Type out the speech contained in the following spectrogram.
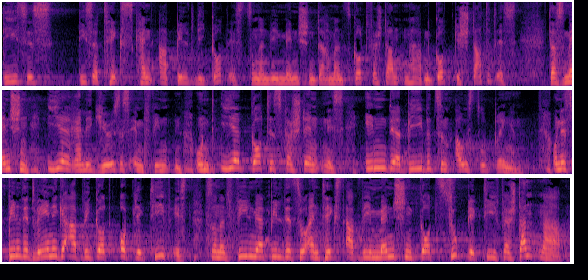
dieses dieser Text kein Abbild, wie Gott ist, sondern wie Menschen damals Gott verstanden haben. Gott gestattet es, dass Menschen ihr religiöses Empfinden und ihr Gottesverständnis in der Bibel zum Ausdruck bringen. Und es bildet weniger ab, wie Gott objektiv ist, sondern vielmehr bildet so ein Text ab, wie Menschen Gott subjektiv verstanden haben.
